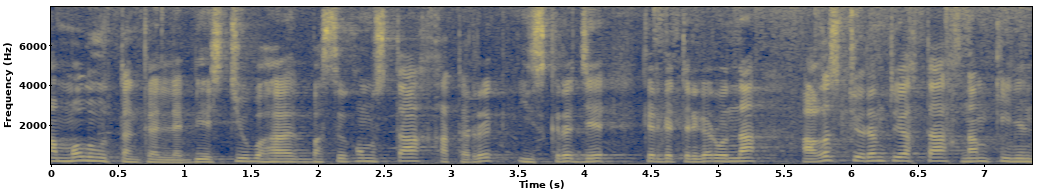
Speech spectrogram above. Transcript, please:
аммал ухуттан кәлле, бести убаха басы қомыста қатырық, искра же кергеттергер онна ағыз төрем тұяқта нам кейінен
